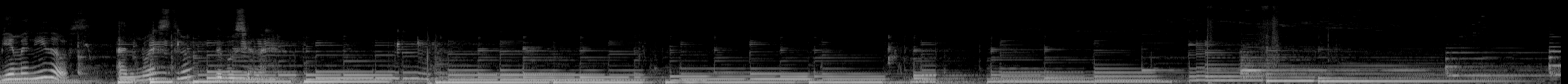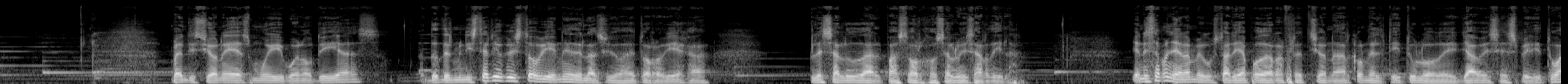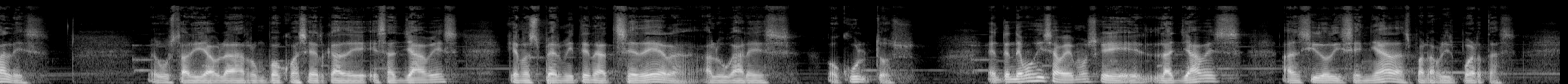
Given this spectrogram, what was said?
Bienvenidos a nuestro devocional. Bendiciones, muy buenos días. Desde el Ministerio Cristo viene de la ciudad de Torrevieja, les saluda el pastor José Luis Ardila. Y en esta mañana me gustaría poder reflexionar con el título de llaves espirituales. Me gustaría hablar un poco acerca de esas llaves que nos permiten acceder a lugares ocultos. Entendemos y sabemos que las llaves han sido diseñadas para abrir puertas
